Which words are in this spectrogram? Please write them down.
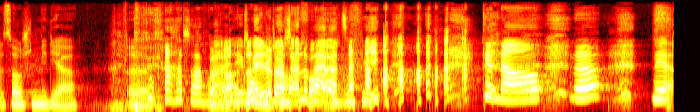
Social Media. Äh, Berater. Berater, meldet genau, euch alle bei allem. Ann-Sophie. genau, ne? Ja,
